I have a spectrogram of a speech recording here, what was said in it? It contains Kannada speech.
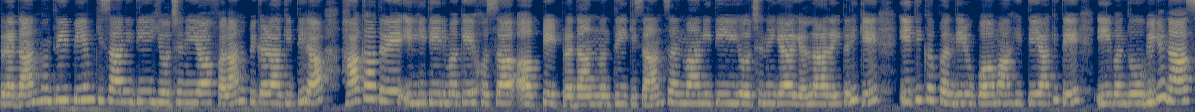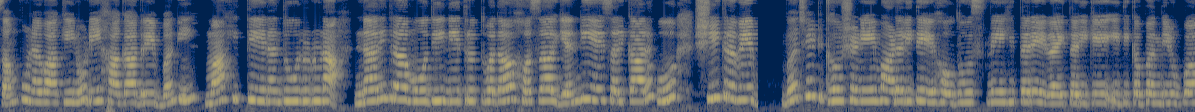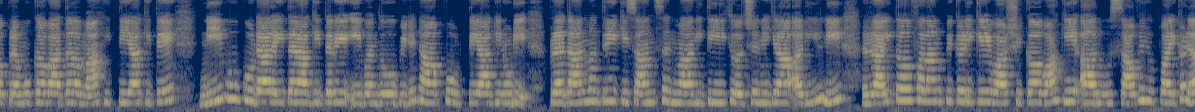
ಪ್ರಧಾನ ಮಂತ್ರಿ ಪಿಎಂ ಕಿಸಾನ್ ನಿಧಿ ಯೋಜನೆಯ ಫಲಾನುಭವಿಗಳಾಗಿದ್ದೀರಾ? ಹಾಗಾದರೆ ಇಲ್ಲಿದೆ ನಿಮಗೆ ಹೊಸ ಅಪ್ಡೇಟ್. ಪ್ರಧಾನ ಮಂತ್ರಿ ಕಿಸಾನ್ ಸನ್ಮಾನ್ ನಿಧಿ ಯೋಜನೆಯ ಎಲ್ಲ ರೈತರಿಗೆ ಇದೀಗ ಬಂದಿರುವ ಮಾಹಿತಿಯಾಗಿದೆ. ಈ ಒಂದು ವಿಡಿಯೋನ ಸಂಪೂರ್ಣವಾಗಿ ನೋಡಿ, ಹಾಗಾದ್ರೆ ಬನ್ನಿ, ಮಾಹಿತಿ ಏನೆಂದು ನೋಡೋಣ. ನರೇಂದ್ರ ಮೋದಿ ನೇತೃತ್ವದ ಹೊಸ ಎನ್ಡಿಎ ಸರ್ಕಾರವು ಶೀಘ್ರವೇ ಬಜೆಟ್ ಘೋಷಣೆ ಮಾಡಲಿದೆ. ಹೌದು, ಸ್ನೇಹಿತರೆ, ರೈತರಿಗೆ ಇದೀಗ ಬಂದಿರುವ ಪ್ರಮುಖವಾದ ಮಾಹಿತಿಯಾಗಿದೆ. ನೀವು ಕೂಡ ರೈತರಾಗಿದ್ದರೆ ಈ ಒಂದು ವಿಡಿಯೋನ ಪೂರ್ತಿಯಾಗಿ ನೋಡಿ. ಪ್ರಧಾನ ಮಂತ್ರಿ ಕಿಸಾನ್ ಸನ್ಮಾನ್ ನಿಧಿ ಯೋಜನೆಯ ಅಡಿಯಲ್ಲಿ ರೈತ ಫಲಾನುಭವಿಗಳಿಗೆ ವಾರ್ಷಿಕವಾಗಿ ಆರು ಸಾವಿರ ರೂಪಾಯಿಗಳ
